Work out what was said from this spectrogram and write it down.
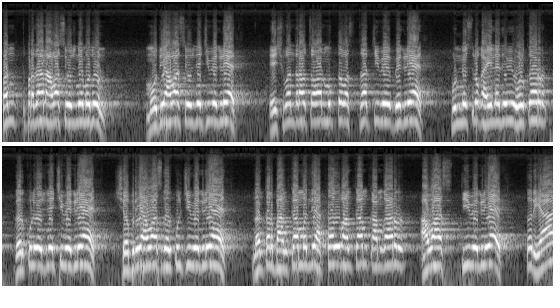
पंतप्रधान आवास योजनेमधून मोदी आवास योजनेची वेगळी आहेत. यशवंतराव चव्हाण मुक्त वस्त्राची वे वेगळी आहेत. पुण्यश्लोक अहिल्यादेवी होळकर घरकुल योजनेची वेगळी आहेत. शबरी आवास घरकुलची वेगळी आहेत. नंतर बांधकाम मधली अटल बांधकाम कामगार आवास ती वेगळी आहेत. तर ह्या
